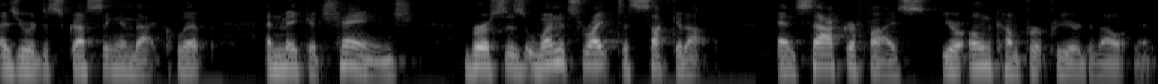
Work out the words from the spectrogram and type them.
as you were discussing in that clip, and make a change, versus when it's right to suck it up? and sacrifice your own comfort for your development?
